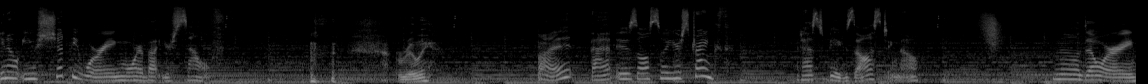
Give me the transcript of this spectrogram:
You know, you should be worrying more about yourself. Really? But that is also your strength. It has to be exhausting, though. No, don't worry.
